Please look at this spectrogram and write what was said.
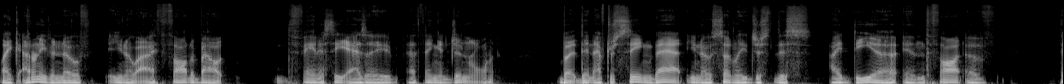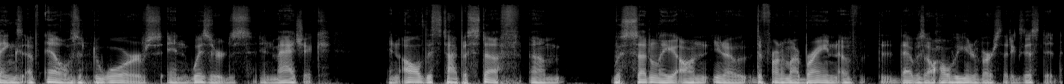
Like I don't even know if you know I thought about fantasy as a, a thing in general but then after seeing that, you know, suddenly just this idea and thought of things of elves and dwarves and wizards and magic and all this type of stuff um, was suddenly on, you know, the front of my brain of th- that was a whole universe that existed.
